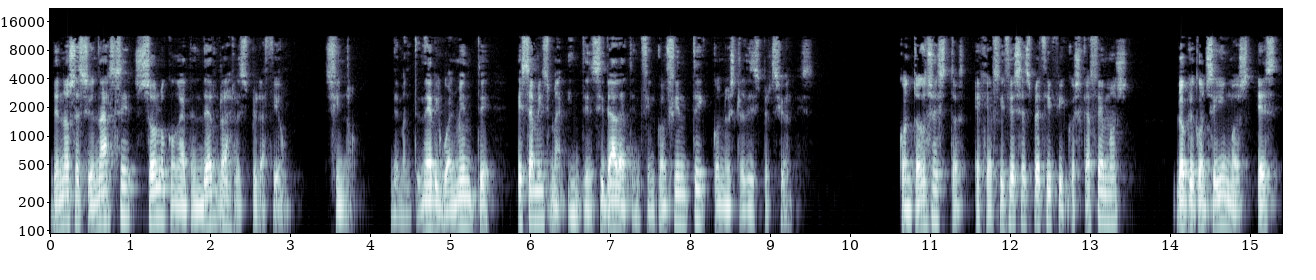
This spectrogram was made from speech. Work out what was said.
de no sesionarse solo con atender la respiración, sino de mantener igualmente esa misma intensidad de atención consciente con nuestras dispersiones. Con todos estos ejercicios específicos que hacemos, lo que conseguimos es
